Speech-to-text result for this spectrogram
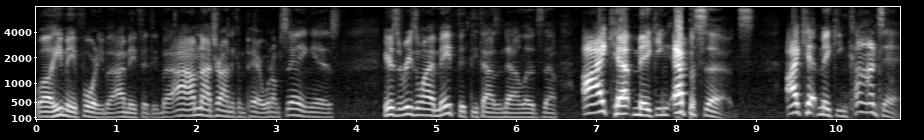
Well, he made 40, but I made 50. But I, am not trying to compare. What I'm saying is, here's the reason why I made 50,000 downloads, though. I kept making episodes, I kept making content,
